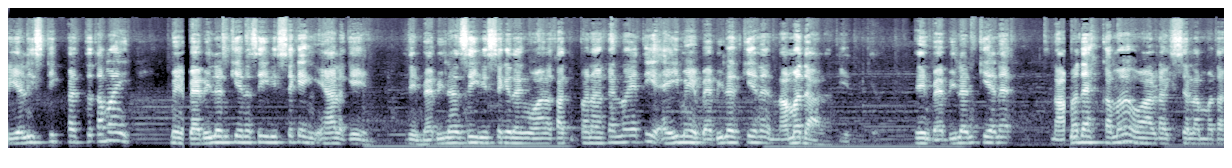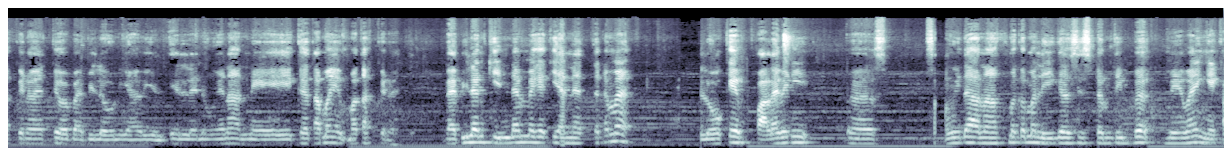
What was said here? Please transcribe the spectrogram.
රියලිස්ටික් පැත්ත තමයි මේ බැබිලන් කියන සීවිස්ස එකෙන් එයාලගේ ති බැබිලන් සීවිස්ස එක දැන් වාල කත්පනා කරනවා ඇති. ඇයි මේ බැබිලන් කියන නම දාලා තියෙන බැබිලන් කියන නම දැක්කම වාට ඉස්සලම් මතක් වෙන ඇත්තව බැබිලෝනියාවල් එල්ලෙනු වෙනන්නේ. ඒක තමයි මතක් වෙන ඇති බැබිලන් කින්ඩම් එක කියන්න ඇත්තටම ලෝකෙ පලවෙනි සංවිධානාත්මකම ලීගල් සිිස්ටම් තිබ්බ මේවයින් එක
